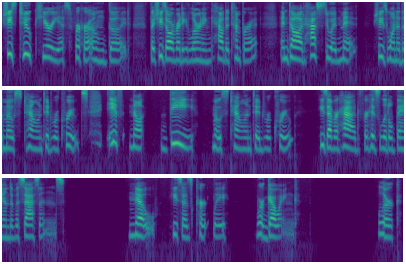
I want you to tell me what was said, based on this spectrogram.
She's too curious for her own good, but she's already learning how to temper it, and Daud has to admit she's one of the most talented recruits, if not the most talented recruit he's ever had for his little band of assassins. No, he says curtly. We're going. Lurk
